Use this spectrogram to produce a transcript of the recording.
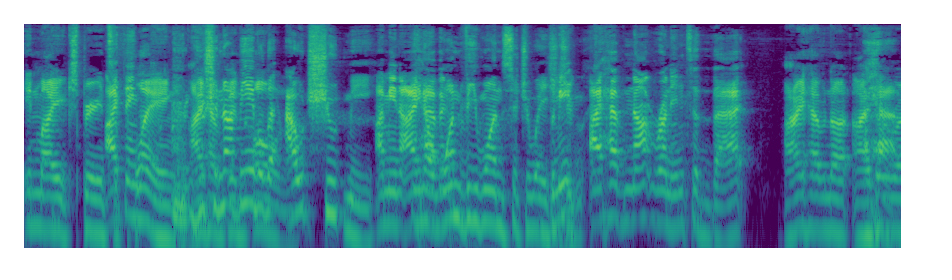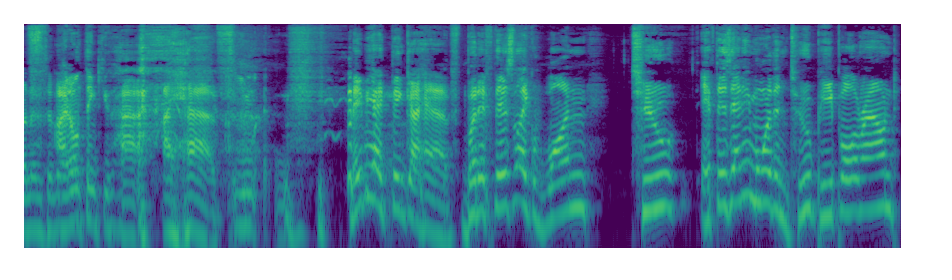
in my experience I of think- playing, You I should have not been be able owned. to outshoot me. I mean, I in a haven't- one v one situation. Me, I have not run into that. I have not. I, have. have run into that. I don't think you have. I have. You- Maybe I think I have. But if there's like one, two, if there's any more than two people around,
